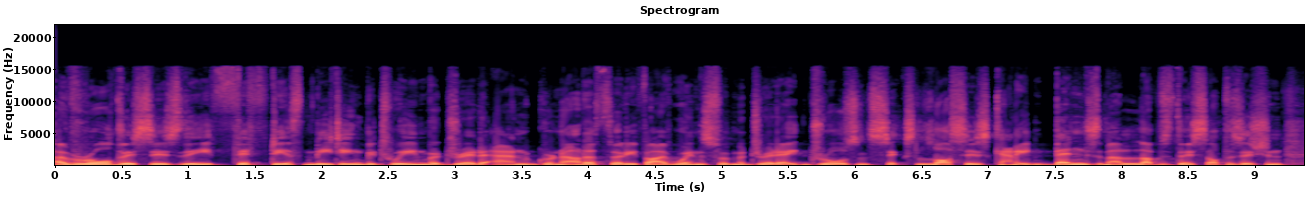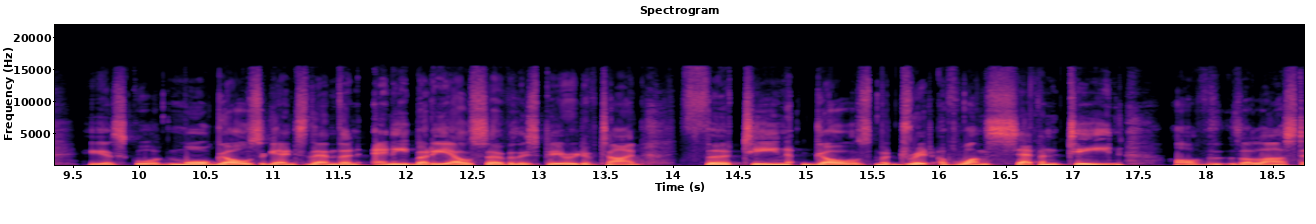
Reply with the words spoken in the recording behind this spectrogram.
Overall, this is the 50th meeting between Madrid and Granada. 35 wins for Madrid, 8 draws and 6 losses. Karim Benzema loves this opposition. He has scored more goals against them than anybody else over this period of time. 13 goals. Madrid have won 17 of the last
